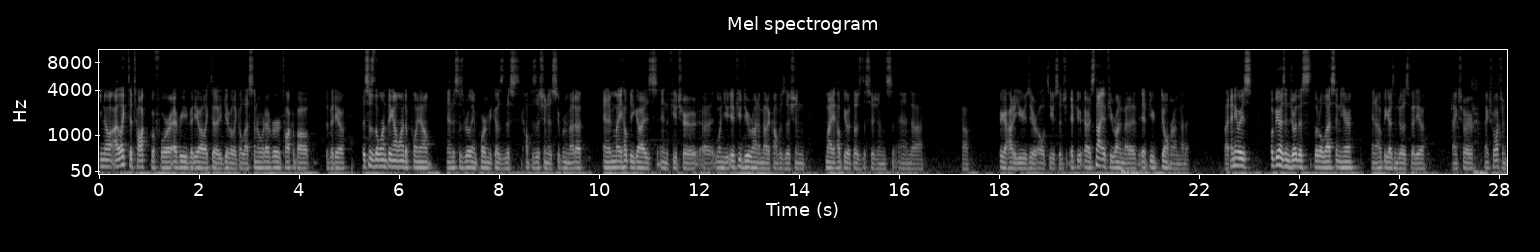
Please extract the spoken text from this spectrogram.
you know, I like to talk before every video. I like to give like a lesson or whatever, talk about the video. This is the one thing I wanted to point out. And this is really important because this composition is super meta. And it might help you guys in the future uh, when you, if you do run a meta composition, might help you with those decisions and uh, you know, figure out how to use your ult usage. If you, it's not if you run meta, if you don't run meta. But anyways, hope you guys enjoyed this little lesson here, and I hope you guys enjoy this video. Thanks for thanks for watching.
